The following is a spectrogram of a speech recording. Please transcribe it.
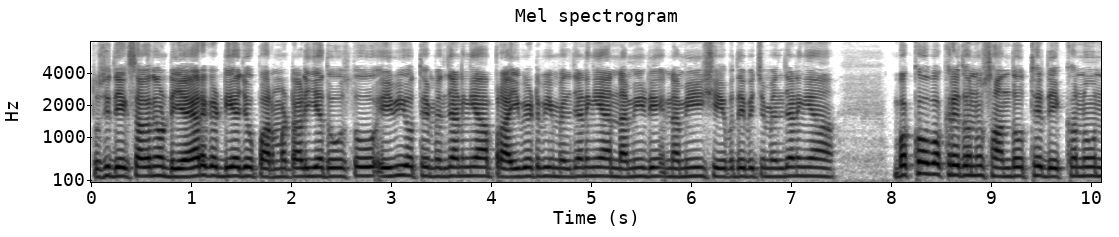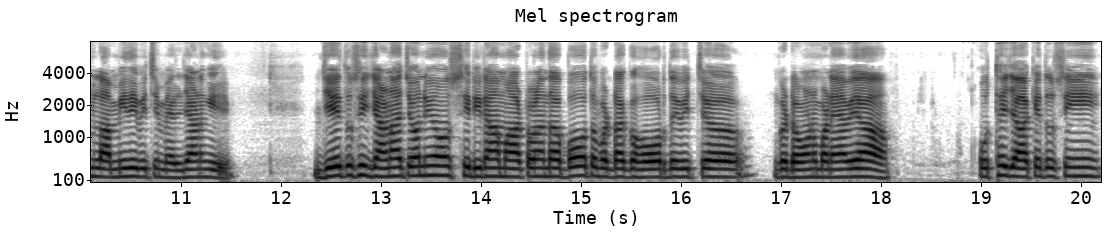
ਤੁਸੀਂ ਦੇਖ ਸਕਦੇ ਹੋ ਡਿਜ਼ਾਇਰ ਗੱਡੀ ਆ ਜੋ ਪਰਮਟ ਵਾਲੀ ਆ ਦੋਸਤੋ, ਇਹ ਵੀ ਉੱਥੇ ਮਿਲ ਜਾਣਗੀਆਂ, ਪ੍ਰਾਈਵੇਟ ਵੀ ਮਿਲ ਜਾਣਗੀਆਂ, ਨਵੀਂ ਡੇ- ਨਵੀਂ ਸ਼ੇਪ ਦੇ ਵਿੱਚ ਮਿਲ ਜਾਣਗੀਆਂ। ਵੱਖੋ ਵੱਖਰੇ ਤੁਹਾਨੂੰ ਸੰਦ ਉੱਥੇ ਦੇਖਣ ਨੂੰ, ਨਿਲਾਮੀ ਦੇ ਵਿੱਚ ਮਿਲ ਜਾਣਗੇ। ਜੇ ਤੁਸੀਂ ਜਾਣਾ ਚਾਹੁੰਦੇ ਹੋ, ਸ੍ਰੀ ਰਾਮ ਆਟੋ ਵਾਲਿਆਂ ਦਾ ਬਹੁਤ ਵੱਡਾ ਗਹੌਰ ਦੇ ਵਿੱਚ ਗਡਾਊਨ ਬਣਿਆ ਹੋਇਆ। ਉੱਥੇ ਜਾ ਕੇ ਤੁਸੀਂ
